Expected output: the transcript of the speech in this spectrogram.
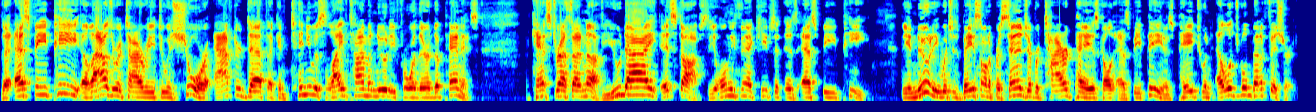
The SBP allows a retiree to ensure after death a continuous lifetime annuity for their dependents. Can't stress that enough. You die, it stops. The only thing that keeps it is SBP. The annuity, which is based on a percentage of retired pay, is called SBP and is paid to an eligible beneficiary.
